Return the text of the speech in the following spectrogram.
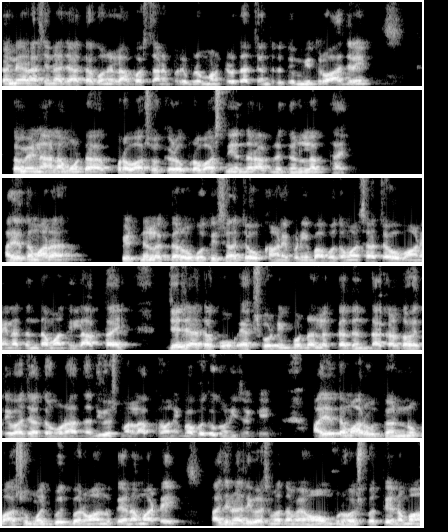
કન્યા રાશિના જાતકોને લાભસ્થાને પરિભ્રમણ કરતા ચંદ્રદેવ, મિત્રો, આજે તમે નાના મોટા પ્રવાસો ખેડો. પ્રવાસની અંદર આપને ધન લાભ થાય. આજે તમારા પેટને લગતા રોગોથી સાચવો ખાણીપીણી બાબતોમાં સાચવો, વાણીના ધંધામાંથી લાભ થાય. જે જાતકો એક્સપોર્ટ ઇમ્પોર્ટને લગતા ધંધા કરતા હોય તેવા જાતકોને આજના દિવસમાં લાભ થવાની બાબતો ગણી શકે. આજે તમારું ધનનું પાસું મજબૂત બનવાનું તેના માટે આજના દિવસમાં તમે હોમ બૃહસ્પતિ નમઃ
